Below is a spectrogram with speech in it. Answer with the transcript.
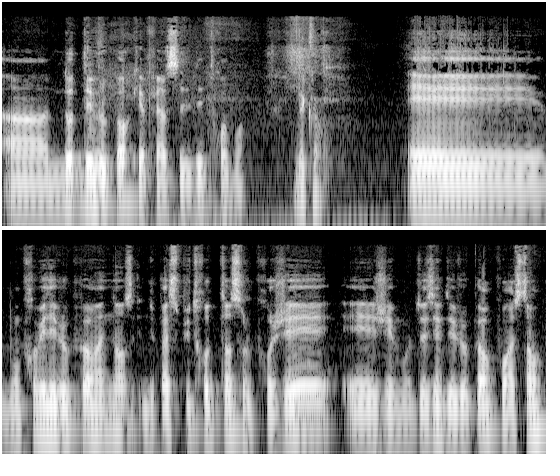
un autre développeur qui a fait un CDD de 3 mois. D'accord. Et mon premier développeur maintenant ne passe plus trop de temps sur le projet et j'ai mon deuxième développeur pour l'instant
